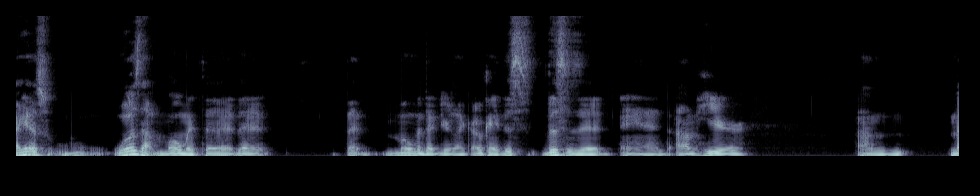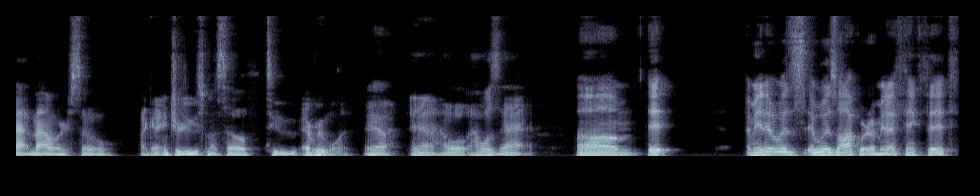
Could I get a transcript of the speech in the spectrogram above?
I guess what was that moment that that that moment that you're like, okay, this this is it, and I'm here. I'm Matt Maurer, so I got to introduce myself to everyone. Yeah. Yeah, how how was that? Um, it, I mean, it was, it was awkward. I mean, I think that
